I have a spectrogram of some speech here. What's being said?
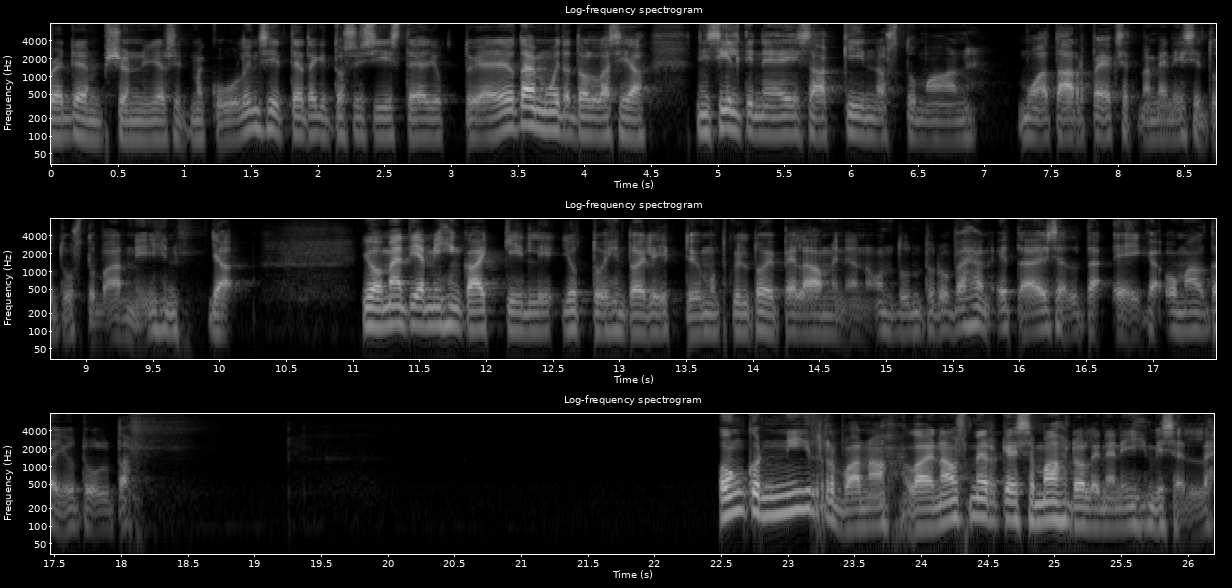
Redemption, ja sitten mä kuulin siitä jotakin tosi siistejä juttuja ja jotain muita tollasia, niin silti ne ei saa kiinnostumaan mua tarpeeksi, että mä menisin tutustumaan niihin. Ja Joo, mä en tiedä mihin kaikkiin li- juttuihin toi liittyy, mutta kyllä toi pelaaminen on tuntunut vähän etäiseltä eikä omalta jutulta. Onko nirvana lainausmerkeissä mahdollinen ihmiselle,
